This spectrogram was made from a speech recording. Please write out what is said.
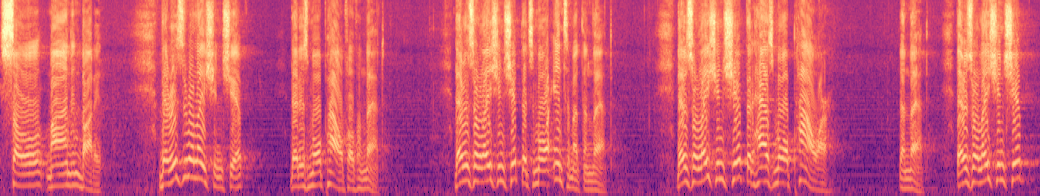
soul, mind, and body. There is a relationship that is more powerful than that. There is a relationship that's more intimate than that. There's a relationship that has more power than that. There's a relationship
